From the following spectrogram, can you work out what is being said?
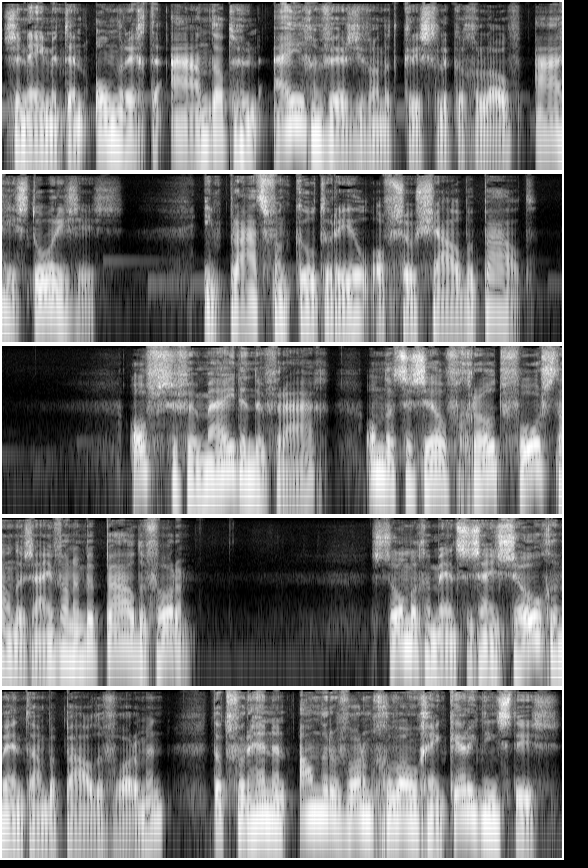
Ze nemen ten onrechte aan dat hun eigen versie van het christelijke geloof ahistorisch is, in plaats van cultureel of sociaal bepaald. Of ze vermijden de vraag omdat ze zelf groot voorstander zijn van een bepaalde vorm. Sommige mensen zijn zo gewend aan bepaalde vormen dat voor hen een andere vorm gewoon geen kerkdienst is.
